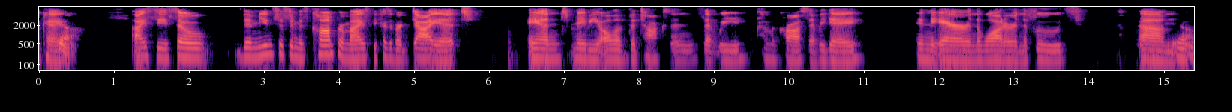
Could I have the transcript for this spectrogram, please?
okay. Yeah. I see. So the immune system is compromised because of our diet and maybe all of the toxins that we come across every day in the air and the water and the foods. Um, yeah.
